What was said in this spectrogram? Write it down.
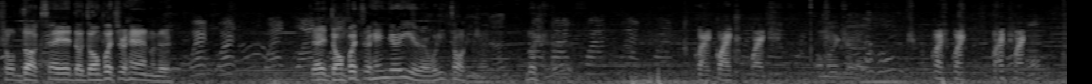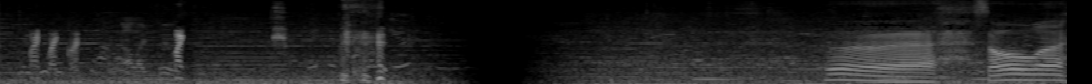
actual ducks. Hey, don't don't put your hand in there. Quack, quack, quack, quack. Hey, don't put your hand there either. What are you talking about? Look. Quack, quack, quack. Oh my god. Quack, quack, quack, quack. Quack, quack, quack. Not like this. Quack. Uh, so, uh,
